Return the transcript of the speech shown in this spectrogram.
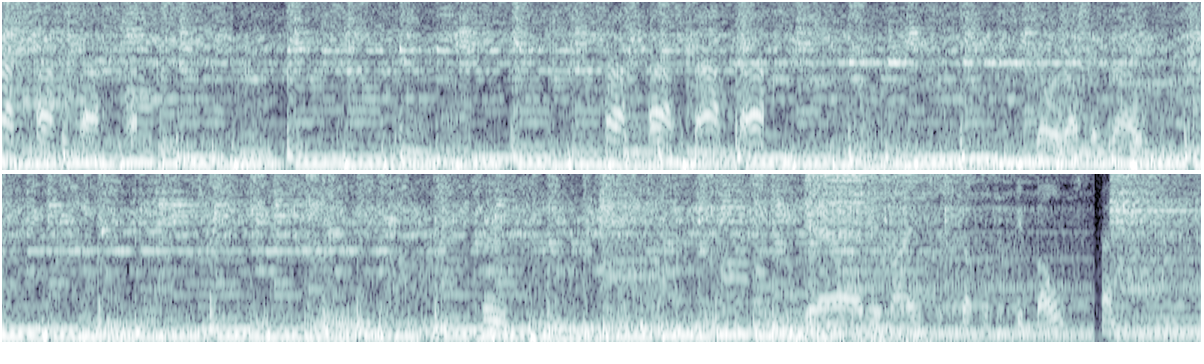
Go with up and down. Boom. Yeah, my mind just got the fucking bolt.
